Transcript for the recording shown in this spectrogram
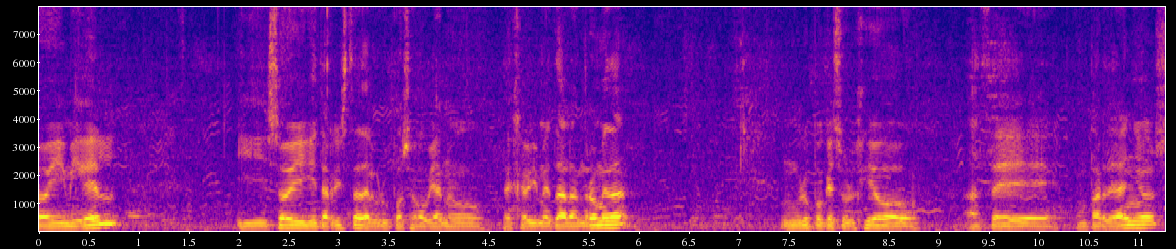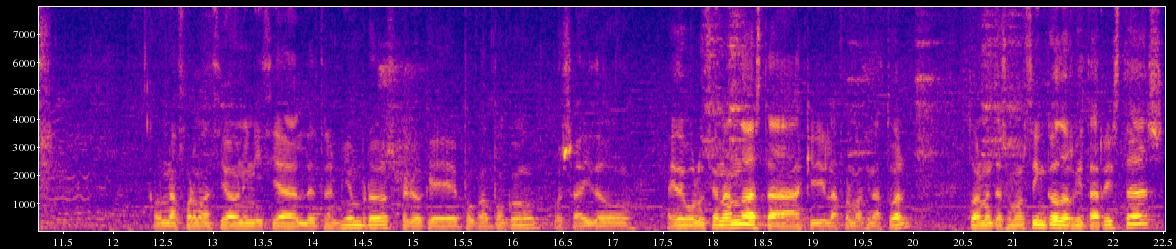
soy Miguel y soy guitarrista del grupo segoviano de heavy metal Andrómeda, un grupo que surgió hace un par de años con una formación inicial de tres miembros, pero que poco a poco pues, ha, ido, ha ido evolucionando hasta adquirir la formación actual. Actualmente somos cinco, dos guitarristas,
